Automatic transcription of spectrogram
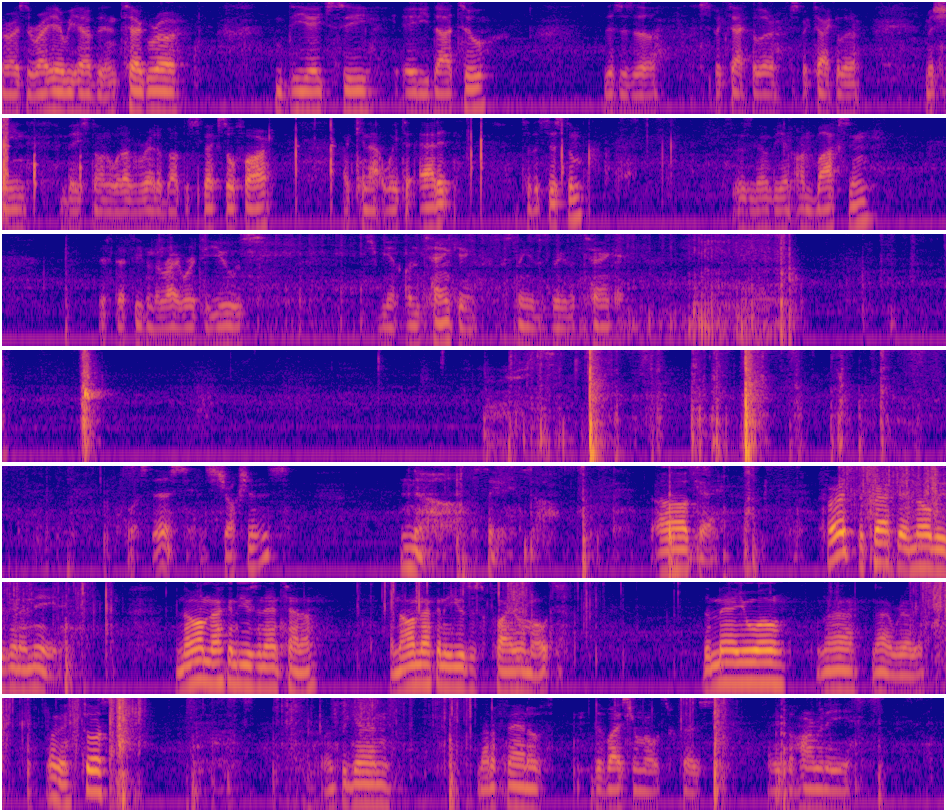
Alright, so right here we have the Integra DHC 80.2. This is a spectacular, spectacular machine based on what I've read about the specs so far. I cannot wait to add it to the system. So this is going to be an unboxing, if that's even the right word to use. It should be an untanking. This thing is as big as a tank. This? Instructions? No, so. Okay. First, the crap that nobody's gonna need. No, I'm not gonna use an antenna. And no, I'm not gonna use a supply remote. The manual, nah, not really. Okay, toss. Once again, not a fan of device remotes because I use the Harmony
